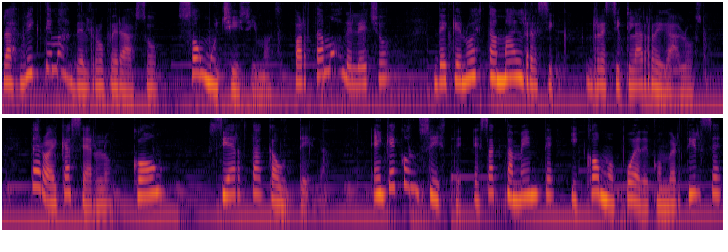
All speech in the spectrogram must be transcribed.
Las víctimas del roperazo son muchísimas. Partamos del hecho de que no está mal reciclar regalos, pero hay que hacerlo con cierta cautela. ¿En qué consiste exactamente y cómo puede convertirse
